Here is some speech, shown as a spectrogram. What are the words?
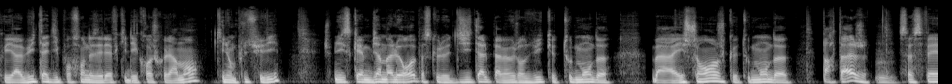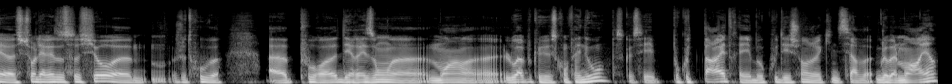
qu'il y a 8 à 10% des élèves qui décrochent scolairement, qui n'ont plus de suivi. Je me dis que c'est quand même bien malheureux parce que le digital permet aujourd'hui que tout le monde bah, échange, que tout le monde partage. Mm. Ça se fait euh, sur les réseaux sociaux, euh, je trouve, euh, pour euh, des raisons euh, moins louables que ce qu'on fait nous, parce que c'est beaucoup de paraître et beaucoup d'échanges qui ne servent globalement à rien.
